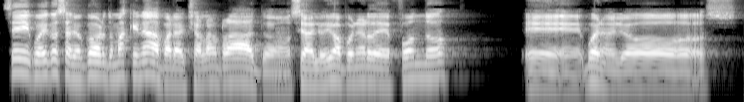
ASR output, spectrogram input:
Sí, cualquier cosa lo corto, más que nada para charlar un rato. O sea, lo iba a poner de fondo. Eh, bueno, los,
